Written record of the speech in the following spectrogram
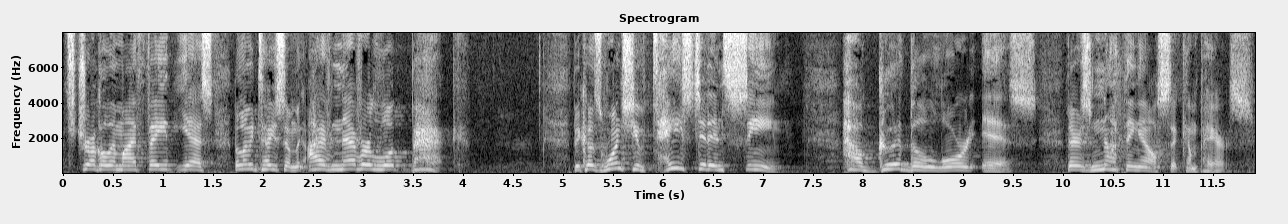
struggle in my faith? Yes. But let me tell you something. I have never looked back. Because once you've tasted and seen how good the Lord is, there's nothing else that compares.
